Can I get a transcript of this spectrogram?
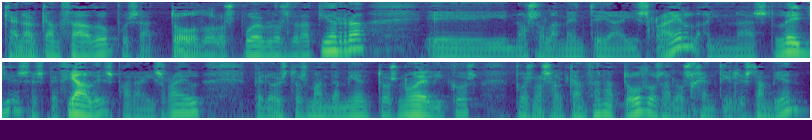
que han alcanzado pues a todos los pueblos de la tierra eh, y no solamente a Israel. Hay unas leyes especiales para Israel, pero estos mandamientos noélicos pues nos alcanzan a todos, a los gentiles también.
